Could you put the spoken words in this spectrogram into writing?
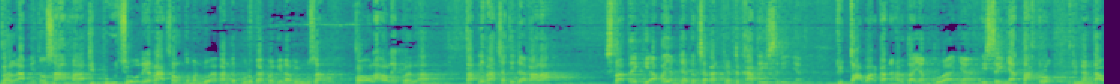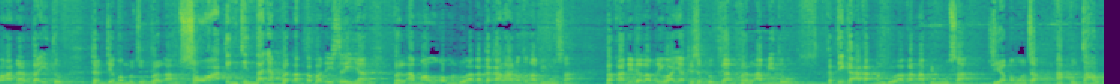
Balam itu sama dibujuk oleh raja untuk mendoakan keburukan bagi Nabi Musa tolak oleh Balam tapi raja tidak kalah strategi apa yang dia kerjakan dia dekati istrinya ditawarkan harta yang banyak istrinya takluk dengan tawaran harta itu. Dan dia membujuk Balam saking cintanya Balam kepada istrinya Balam mau kok mendoakan kekalahan untuk Nabi Musa. Bahkan di dalam riwayat disebutkan Balam itu ketika akan mendoakan Nabi Musa dia mengucap aku tahu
